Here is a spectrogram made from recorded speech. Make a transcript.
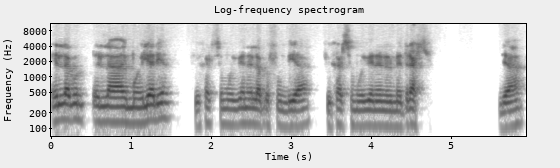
en la, en la inmobiliaria, fijarse muy bien en la profundidad, fijarse muy bien en el metraje, ¿ya?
